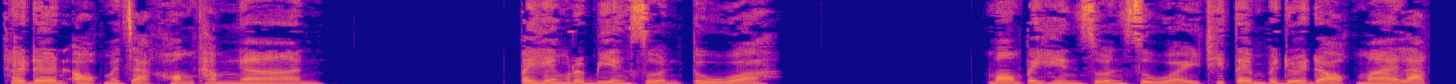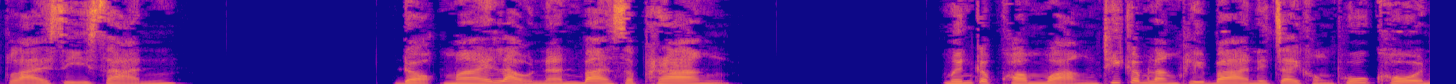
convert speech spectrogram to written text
เธอเดินออกมาจากห้องทำงาน ไปยังระเบียงส่วนตัว มองไปเห็นสวนสวยที่เต็มไปด้วยดอกไม้หลากหลายสีสัน ดอกไม้เหล่านั้นบานสะพรั่ง เหมือนกับความหวังที่กำลังพลีบานในใจของผู้คน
